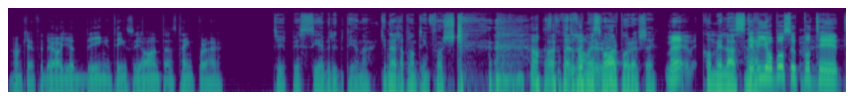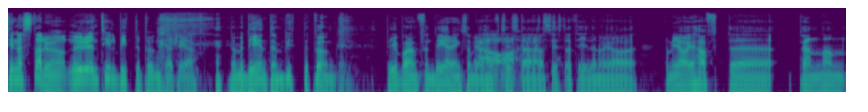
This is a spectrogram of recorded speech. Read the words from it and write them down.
Okej, för det, har, det är ingenting så jag har inte ens tänkt på det här. Typiskt CV-beteende. Gnälla på någonting först. Ja, Fast, fast då får man ju svar på det i och för sig. Men Kommer ju ska lösningen. vi jobba oss uppåt till, till nästa nu? Nu är det en till bitterpunkt här ser jag. Nej men det är inte en bitterpunkt. Det är ju bara en fundering som jag har haft Ja, jag sista, sista tiden. Och jag, ja, men jag har ju haft eh, pennan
